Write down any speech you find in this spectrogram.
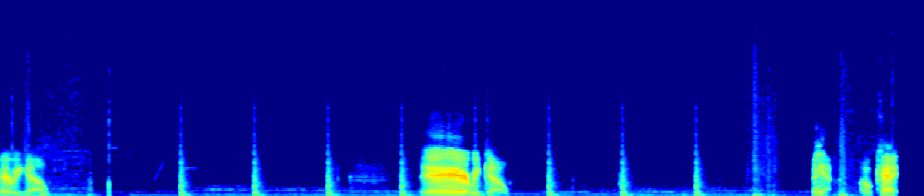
There we go. There we go. Bam. Okay.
